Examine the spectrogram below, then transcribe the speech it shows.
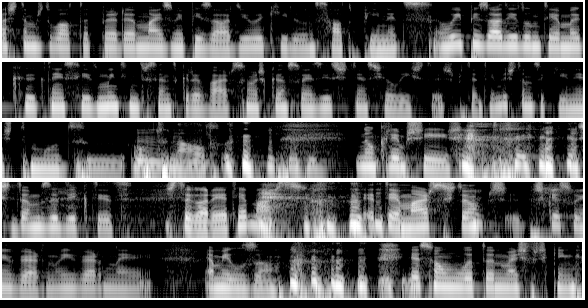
Olá, estamos de volta para mais um episódio aqui do Salt Peanuts. Um episódio de um tema que, que, tem sido muito interessante gravar são as canções existencialistas. Portanto, ainda estamos aqui neste mood outonal. Hum. Não queremos sair. estamos addicted. Isto agora é até março. até março estamos. Esqueça o inverno. O inverno é, é uma ilusão. é só um outono mais fresquinho.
